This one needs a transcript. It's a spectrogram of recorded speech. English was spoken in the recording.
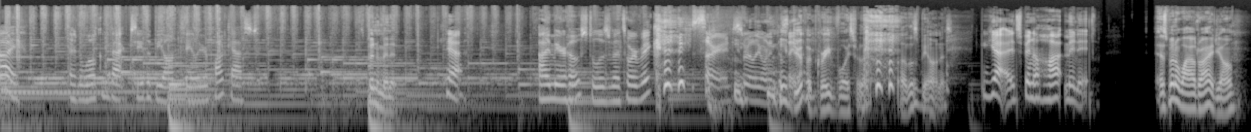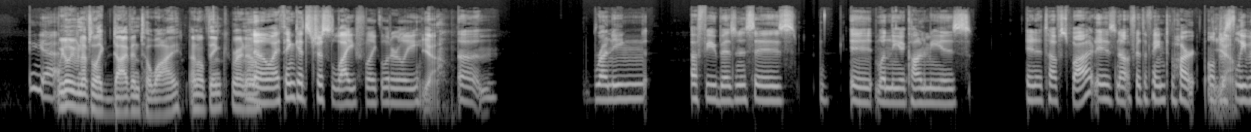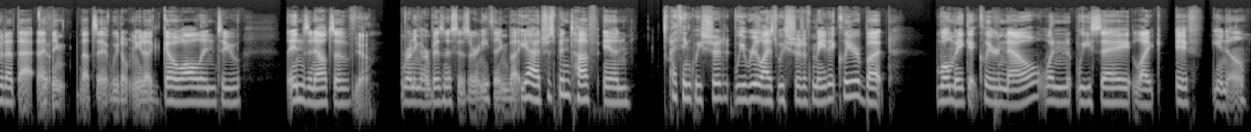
Hi, and welcome back to the Beyond Failure podcast. It's been a minute. Yeah. I'm your host, Elizabeth Horvick. Sorry, I just really wanted to you say do that. have a great voice for that. Uh, let's be honest. Yeah, it's been a hot minute. It's been a wild ride, y'all. Yeah. We don't even have to like dive into why. I don't think right now. No, I think it's just life, like literally. Yeah. Um running a few businesses in, when the economy is in a tough spot is not for the faint of heart. I'll just leave it at that. I Yeah. think that's it. We don't need to go all into the ins and outs of Yeah. running our businesses or anything. But yeah, it's just been tough and I think we should we realized we should have made it clear, but we'll make it clear now when we say like if, you know,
